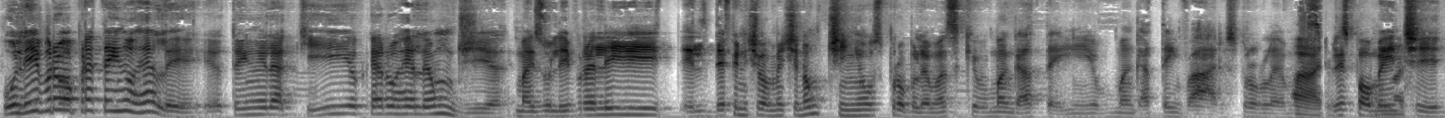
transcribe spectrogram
O livro eu pretendo reler. Eu tenho ele aqui e eu quero reler um dia. Mas o livro, ele, ele definitivamente não tinha os problemas que o mangá tem. E o mangá tem vários problemas. Vários. Principalmente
